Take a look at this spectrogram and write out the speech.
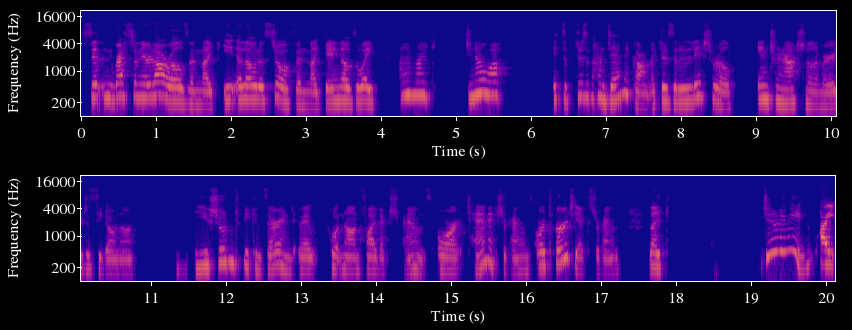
sit and rest on your laurels and like eat a load of stuff and like gain loads of weight and i'm like do you know what it's a there's a pandemic on like there's a literal international emergency going on you shouldn't be concerned about putting on five extra pounds or 10 extra pounds or 30 extra pounds. Like, do you know what I mean? I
